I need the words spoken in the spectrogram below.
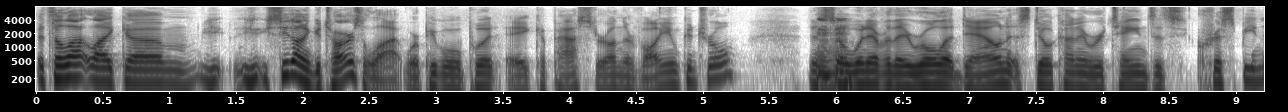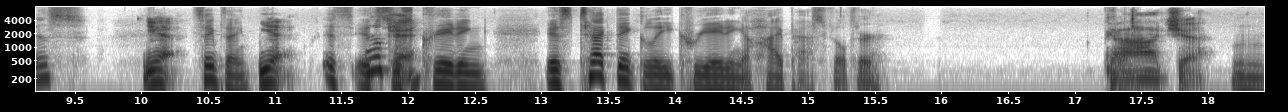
it's a lot like um, you, you see it on guitars a lot where people will put a capacitor on their volume control. And so Mm-hmm. whenever they roll it down, it still kind of retains its crispiness. Yeah. Same thing. Yeah. It's it's Okay. just creating it's technically creating a high pass filter. Gotcha. Mm-hmm.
